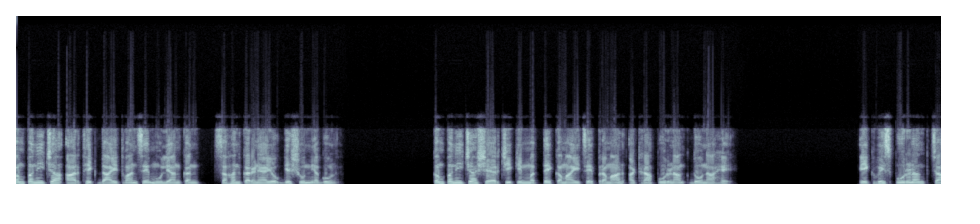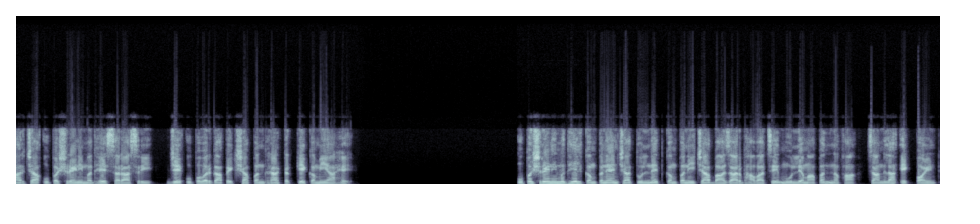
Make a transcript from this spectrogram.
कंपनीच्या आर्थिक दायित्वांचे मूल्यांकन सहन करण्यायोग्य शून्य गुण. कंपनीच्या शेअरची किंमत ते कमाईचे प्रमाण अठरा पूर्णांक दोन आहे. एकवीस पूर्णांक चारच्या उपश्रेणीमध्ये सरासरी जे उपवर्गापेक्षा पंधरा टक्के कमी आहे. उपश्रेणीमधील कंपन्यांच्या तुलनेत कंपनीच्या बाजारभावाचे मूल्यमापन नफा चांगला एक पॉइंट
